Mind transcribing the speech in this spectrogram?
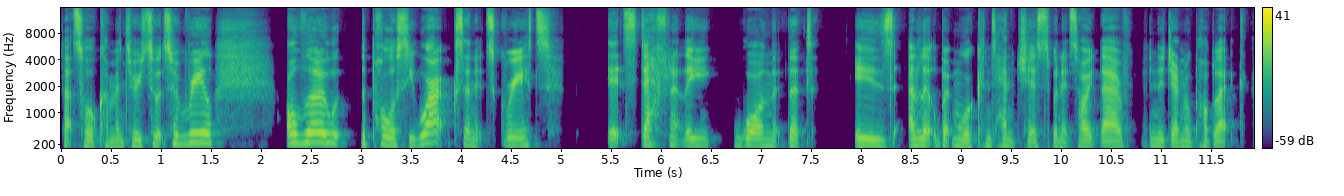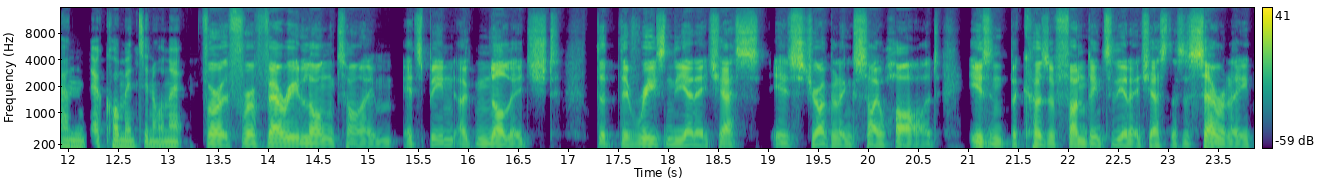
that's all coming through. So it's a real although the policy works and it's great it's definitely one that is a little bit more contentious when it's out there in the general public and they're commenting on it For for a very long time, it's been acknowledged that the reason the NHS is struggling so hard isn't because of funding to the NHS necessarily,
